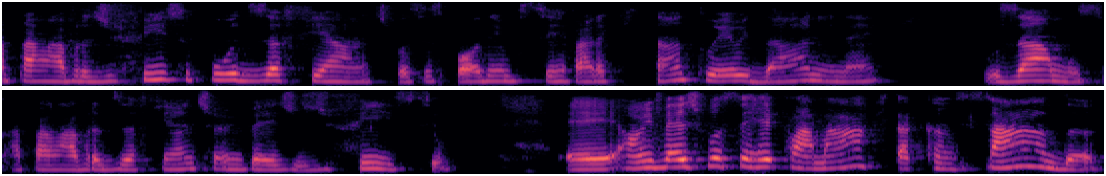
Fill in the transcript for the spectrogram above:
a palavra difícil por desafiante. Vocês podem observar aqui, tanto eu e Dani, né, usamos a palavra desafiante ao invés de difícil. É, ao invés de você reclamar que está cansada,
